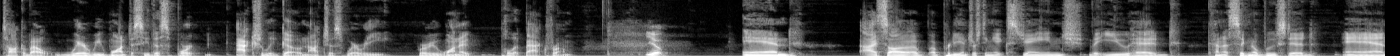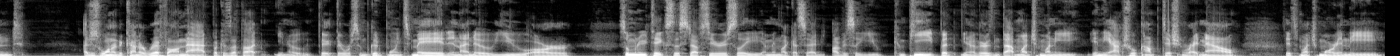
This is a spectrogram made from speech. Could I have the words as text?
talk about where we want to see the sport actually go, not just where we where we want to pull it back from. Yep. And I saw a, a pretty interesting exchange that you had kind of signal boosted, and I just wanted to kind of riff on that because I thought you know th- there were some good points made, and I know you are someone who takes this stuff seriously. I mean, like I said, obviously you compete, but you know there isn't that much money in the actual competition right now. It's much more in the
